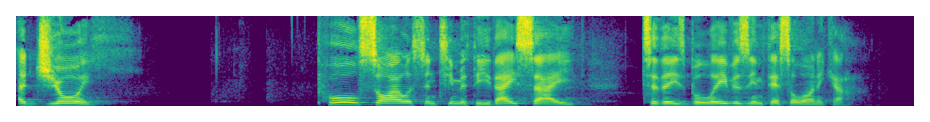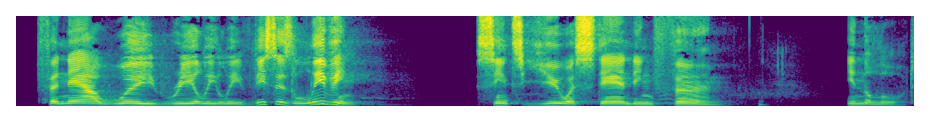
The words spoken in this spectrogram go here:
a joy. Paul, Silas, and Timothy, they say to these believers in Thessalonica, For now we really live. This is living since you are standing firm in the Lord.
